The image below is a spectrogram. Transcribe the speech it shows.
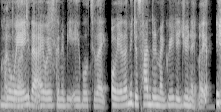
no way that I was going to be able to like oh yeah let me just hand in my graded unit like you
